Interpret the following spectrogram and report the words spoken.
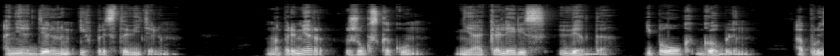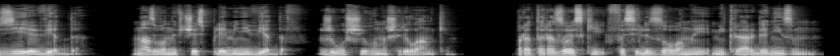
а не отдельным их представителям. Например, жук-скакун – Неокалирис ведда и паук-гоблин, Апрузия ведда, названный в честь племени веддов, живущего на Шри-Ланке. Протерозойский фасилизованный микроорганизм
